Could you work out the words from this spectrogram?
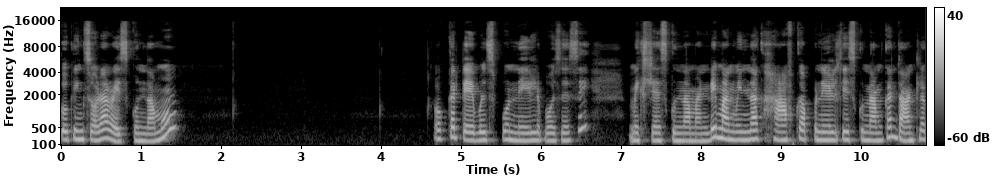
కుకింగ్ సోడా వేసుకుందాము. ఒక టేబుల్ స్పూన్ నీళ్ళు పోసేసి మిక్స్ చేసుకుందామండి. మనం ఇందాక హాఫ్ కప్ నీళ్ళు తీసుకున్నాం కానీ దాంట్లో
